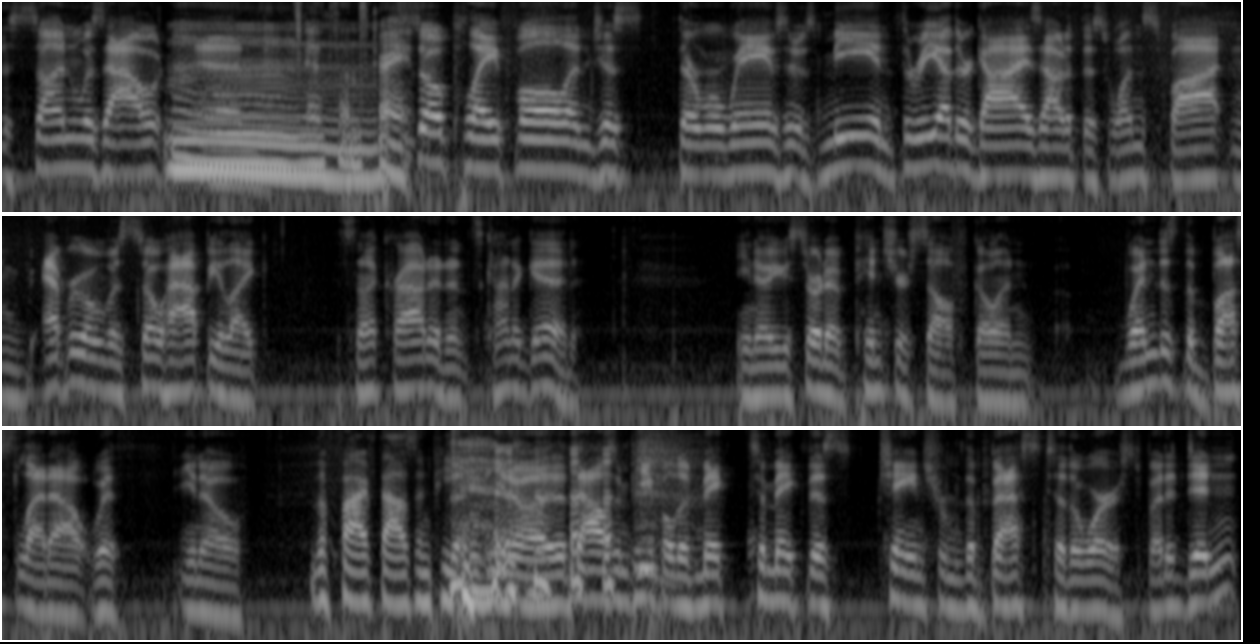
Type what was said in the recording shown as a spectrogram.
the sun was out Mm. and That sounds great. so playful and just there were waves and it was me and three other guys out at this one spot and everyone was so happy like it's not crowded and it's kind of good. You know, you sort of pinch yourself going when does the bus let out with, you know, The 5,000 people. you know, a thousand people to make to make this change from the best to the worst, but it didn't.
